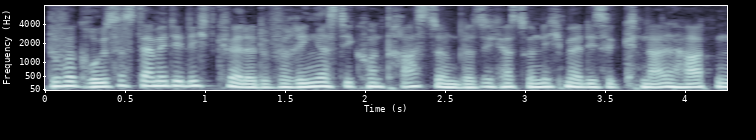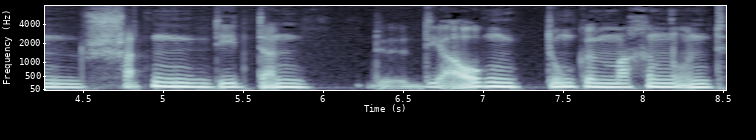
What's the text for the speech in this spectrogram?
du vergrößerst damit die Lichtquelle, du verringerst die Kontraste und plötzlich hast du nicht mehr diese knallharten Schatten, die dann die Augen dunkel machen und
